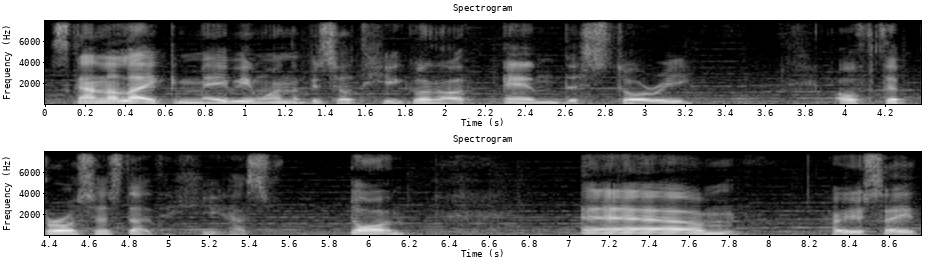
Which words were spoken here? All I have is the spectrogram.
It's kind of like maybe in one episode he gonna end the story of the process that he has done. Um, how you say it?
